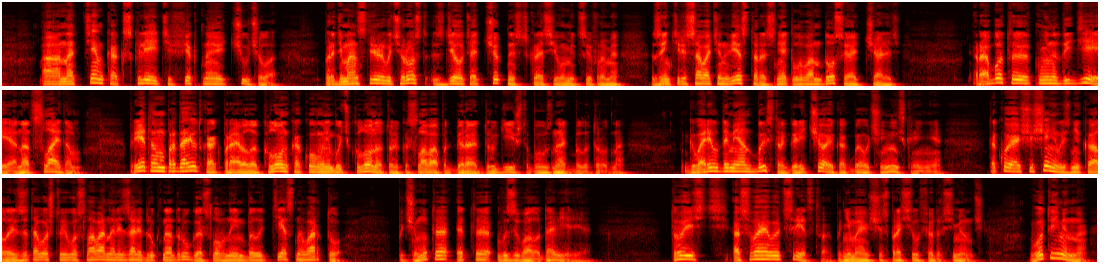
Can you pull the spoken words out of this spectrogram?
а над тем, как склеить эффектное чучело, продемонстрировать рост, сделать отчетность с красивыми цифрами, заинтересовать инвестора, снять лавандос и отчалить. Работают не над идеей, а над слайдом — при этом продают, как правило, клон какого-нибудь клона, только слова подбирают другие, чтобы узнать было трудно. Говорил Дамиан быстро, горячо и как бы очень искренне. Такое ощущение возникало из-за того, что его слова налезали друг на друга, словно им было тесно во рту. Почему-то это вызывало доверие. «То есть осваивают средства?» — понимающе спросил Федор Семенович. «Вот именно».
